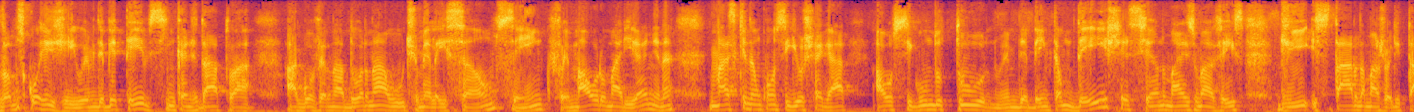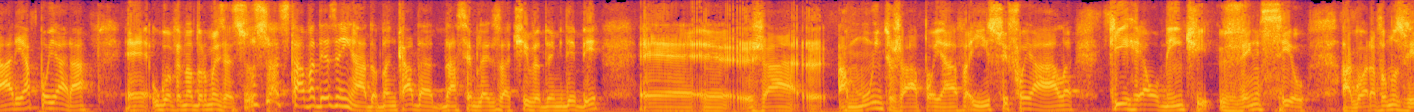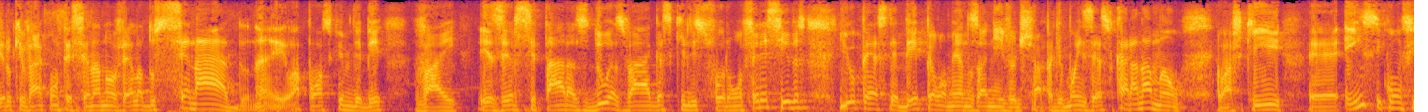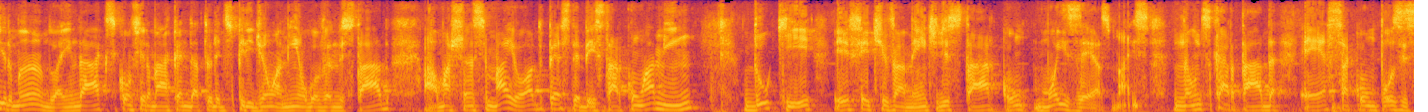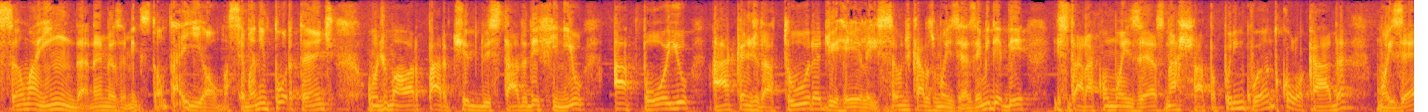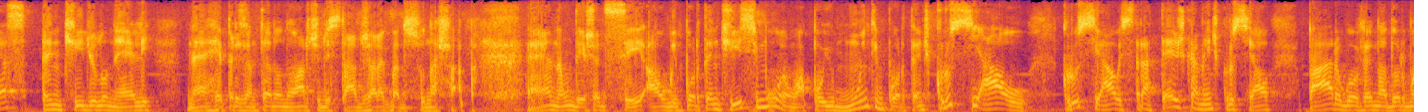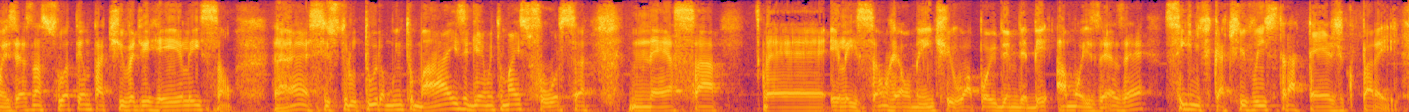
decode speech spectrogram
Vamos corrigir. O MDB teve sim candidato a, a governador na última eleição, sim, que foi Mauro Mariani, né? Mas que não conseguiu chegar ao segundo turno. O MDB então deixa esse ano mais uma vez de estar na majoritária e apoiará eh, o governador Moisés. Isso já estava desenhado. A bancada da Assembleia Legislativa do MDB eh, eh, já há muito já apoiava isso e foi a ala que realmente venceu. Agora vamos ver o que vai acontecer na novela do Senado, né? Eu aposto que o MDB vai exercitar as duas vagas que lhes foram oferecidas e o PSDB, pelo menos a nível de chapa de Moisés, ficará na mão. Eu acho que eh, em se confirmando, ainda há que se confirmar a candidatura de Espiridião a mim ao governo do estado, há uma chance maior do PSDB estar com a mim do que efetivamente de estar com Moisés, mas não descartada essa composição ainda, né, meus amigos? Então tá aí, ó, uma semana importante onde o maior partido do estado definiu apoio à candidatura de reeleição de Carlos Moisés. MDB estará com Moisés na chapa, por enquanto colocada Moisés, Antídio Lunelli, né, representando o norte do estado de Jaraguá do Sul na chapa. É, não deixa de ser algo importantíssimo, é um apoio muito importante, crucial, crucial, estrategicamente crucial para o governador Moisés na sua tentativa de reeleição. É, se estrutura muito mais e ganha muito mais força nessa é, eleição, realmente o apoio do MDB a Moisés é significativo e estratégico para ele.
